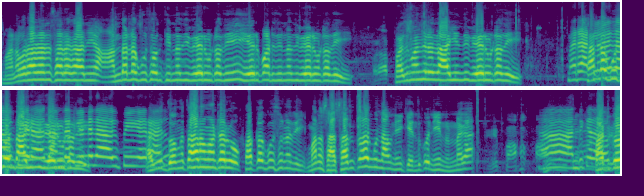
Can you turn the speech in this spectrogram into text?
మనవరాలైనా సరే కానీ అందరిలో కూర్చొని తిన్నది వేరుంటుంది ఏర్పాటు తిన్నది వేరుంటుంది. పది మందిలో తాగింది వేరుంటుంది. మరి పక్క కూర్చొని తాగింది. అది దొంగతనం అంటారు పక్క కూర్చున్నది. మన ససంతరంగా ఉన్నావు నీకెందుకు నేనున్నగా? ఆ, అందుకే పట్టుకో.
